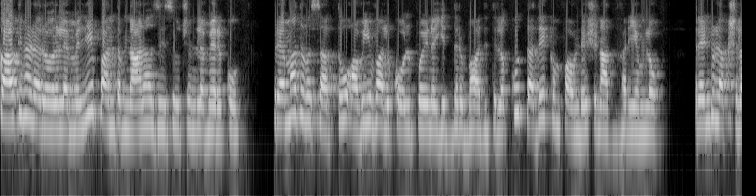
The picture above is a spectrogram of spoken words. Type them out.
కాకినాడ రూరల్ ఎమ్మెల్యే పంతం నానాజీ సూచనల మేరకు ప్రమాదవశాత్తు అవయవాలు కోల్పోయిన ఇద్దరు బాధితులకు తదేకం ఫౌండేషన్ ఆధ్వర్యంలో రెండు లక్షల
